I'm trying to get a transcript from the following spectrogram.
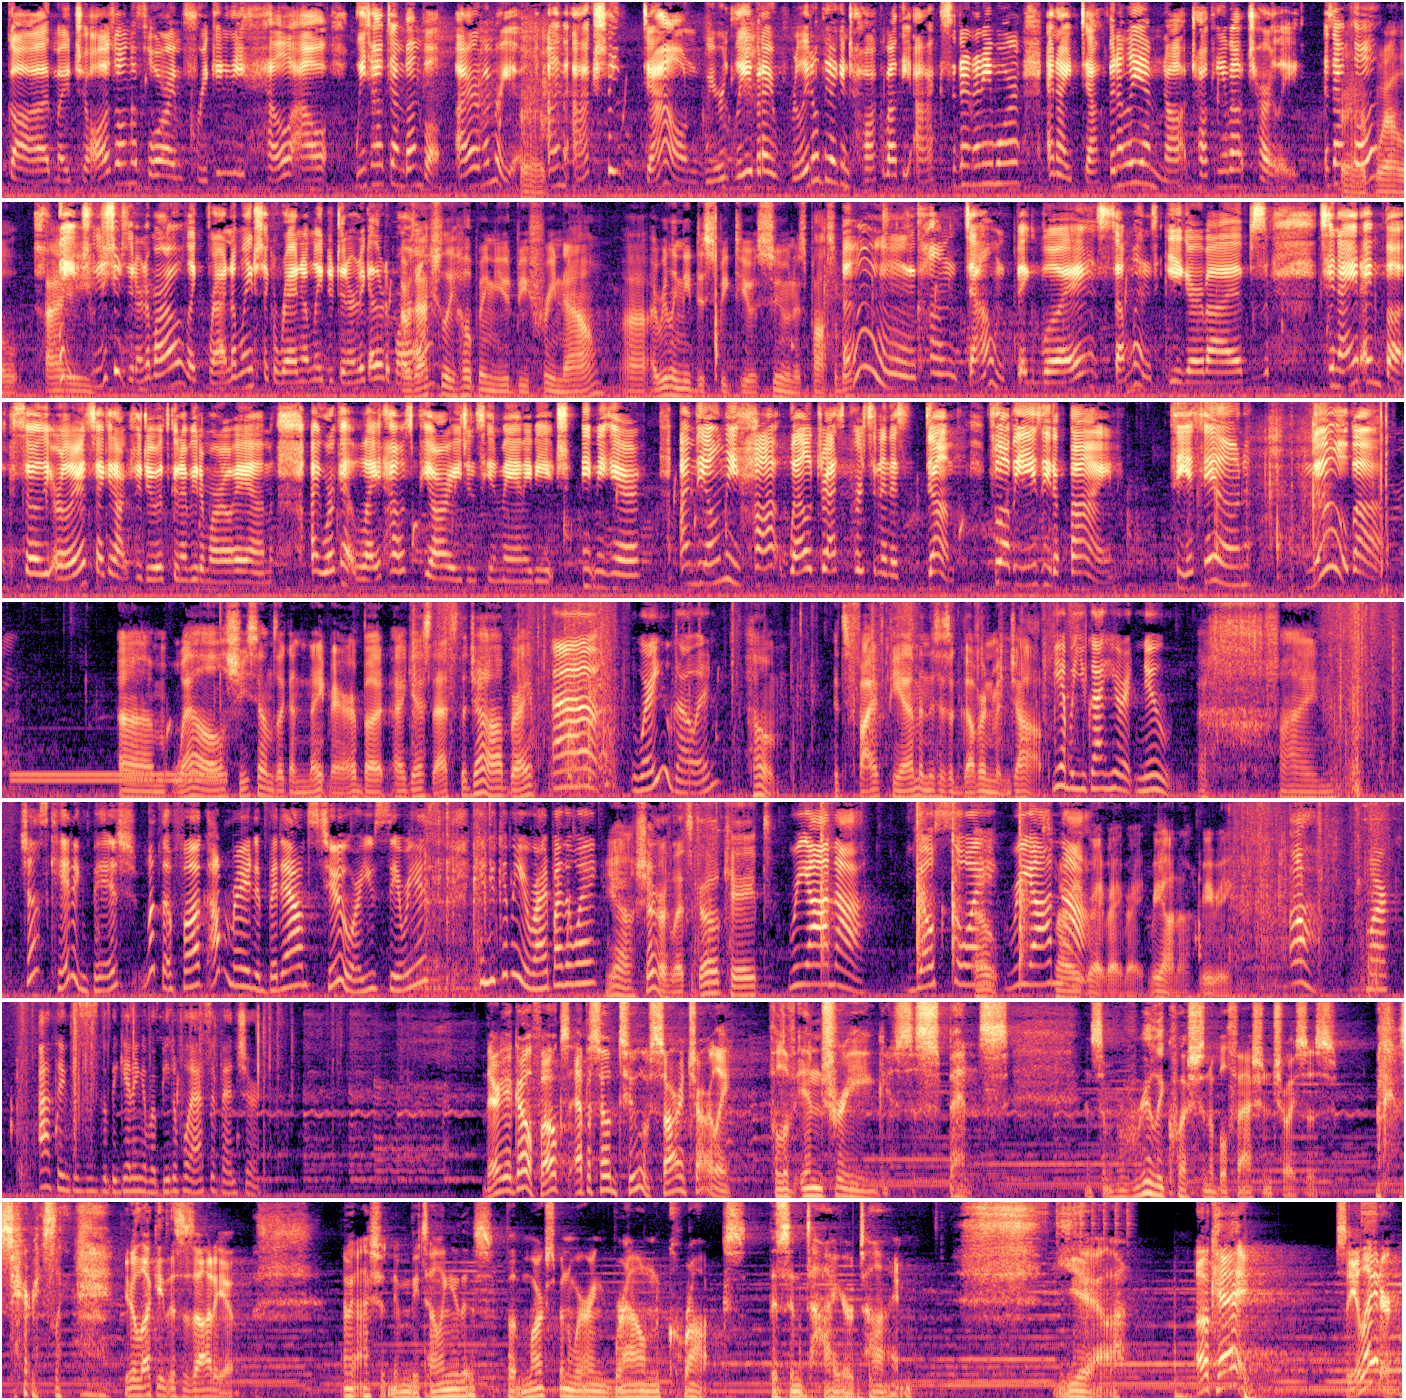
god, my jaw's on the floor. I'm freaking the hell out. We talked on Bumble. I remember you. Uh, I'm actually down, weirdly, but I really don't think I can talk about the accident anymore. And I definitely am not talking about Charlie. Is that cool? well, I. Wait, should we just do dinner tomorrow? Like randomly? Just like randomly do dinner together tomorrow? I was actually hoping you'd be free now. Uh, I really need to speak to you as soon as possible. Ooh, calm down, big boy. Someone's eager vibes. Tonight I'm booked, so the earliest I can actually do it's gonna be tomorrow AM. I work at Lighthouse PR agency in Miami Beach. Meet me here. I'm the only hot, well dressed person in this dump, so I'll be easy to find. See you soon. Move! Um, well, she sounds like a nightmare, but I guess that's the job, right? Uh, where are you going? Home. It's 5 p.m. and this is a government job. Yeah, but you got here at noon. Ugh, fine. Just kidding, bitch. What the fuck? I'm ready to bedounce too. Are you serious? Can you give me a ride, by the way? Yeah, sure. Let's go, Kate. Rihanna. Yo soy Oh, Rihanna. Right, right, right, right. Rihanna, Riri. Oh, Mark, I think this is the beginning of a beautiful ass adventure. There you go, folks. Episode two of Sorry Charlie. Full of intrigue, suspense, and some really questionable fashion choices. Seriously, you're lucky this is audio. I mean, I shouldn't even be telling you this, but Mark's been wearing brown Crocs this entire time. Yeah. Okay. See you later.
